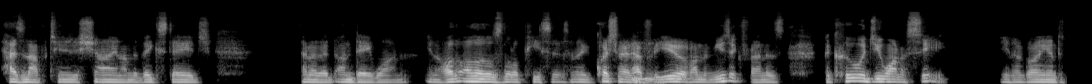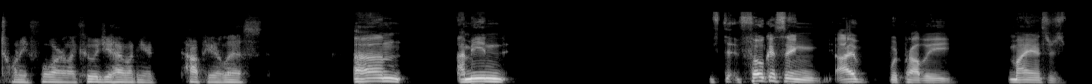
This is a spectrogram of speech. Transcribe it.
has an opportunity to shine on the big stage, kind of on day one. You know, all all those little pieces. And the question I'd have for Mhm. you on the music front is like, who would you want to see? You know, going into twenty four, like who would you have on your top of your list? Um, I mean, f- focusing, I would probably, my answer is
